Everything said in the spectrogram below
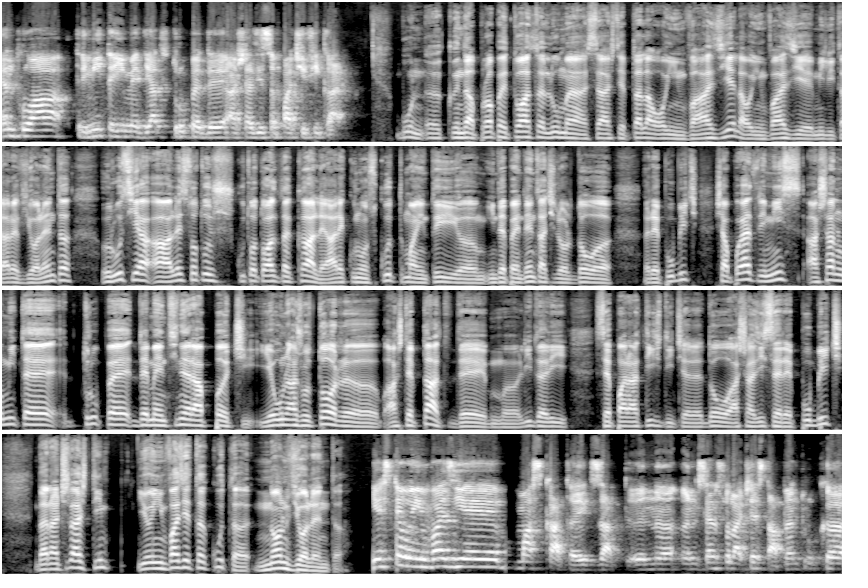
pentru a trimite imediat trupe de așa zisă pacificare. Bun, ă, când aproape toată lumea se aștepta la o invazie, la o invazie militară violentă, Rusia a ales totuși cu tot o altă cale. A recunoscut mai întâi ă, independența celor două republici și apoi a trimis așa numite trupe de menținere a păcii. E un ajutor ă, așteptat de liderii separatiști din cele două așa zise republici, dar în același timp e o invazie tăcută, non-violentă. Este o invazie mascată, exact, în, în sensul acesta, pentru că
